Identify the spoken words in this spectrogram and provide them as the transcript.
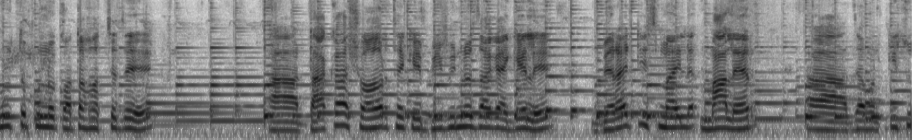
গুরুত্বপূর্ণ কথা হচ্ছে যে ঢাকা শহর থেকে বিভিন্ন জায়গায় গেলে ভ্যারাইটিস মাইল, মালের যেমন কিছু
